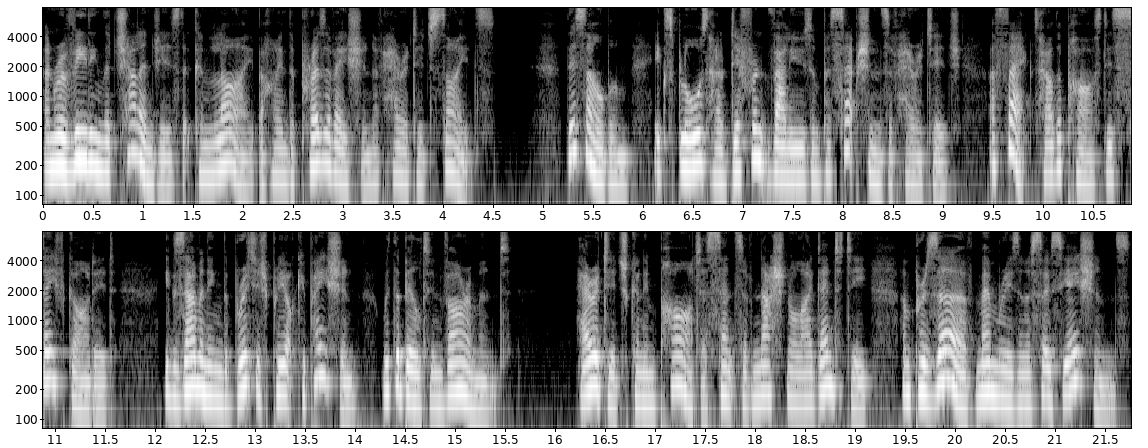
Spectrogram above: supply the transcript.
and revealing the challenges that can lie behind the preservation of heritage sites. This album explores how different values and perceptions of heritage affect how the past is safeguarded, examining the British preoccupation with the built environment. Heritage can impart a sense of national identity and preserve memories and associations,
